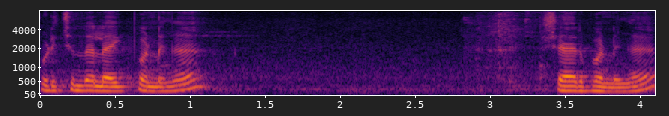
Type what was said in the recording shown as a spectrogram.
பிடிச்சிருந்தா லைக் பண்ணுங்கள் ஷேர் பண்ணுங்கள்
